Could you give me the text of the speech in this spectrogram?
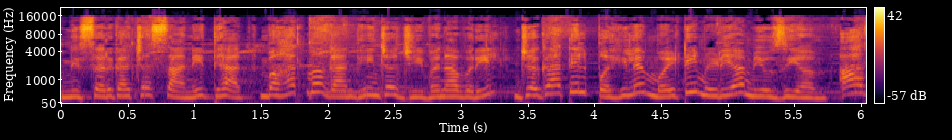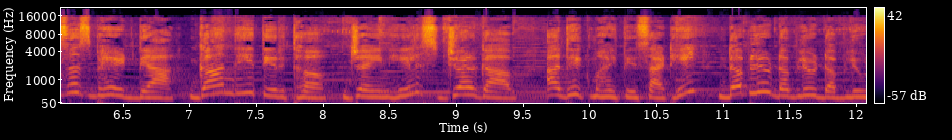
निसर्गाच्या सानिध्यात महात्मा गांधींच्या जीवनावरील जगातील पहिले मल्टीमीडिया म्युझियम आजच भेट द्या गांधी तीर्थ जैन हिल्स जळगाव. अधिक माहितीसाठी W W W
